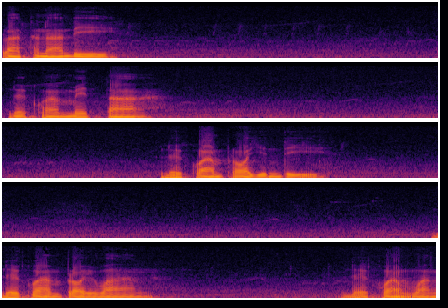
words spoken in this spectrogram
ปรารถนาดี ด้วยความเมตตา ด้วยความพรอยินดี ด้วยความปล่อยวาง ด้วยความวาง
